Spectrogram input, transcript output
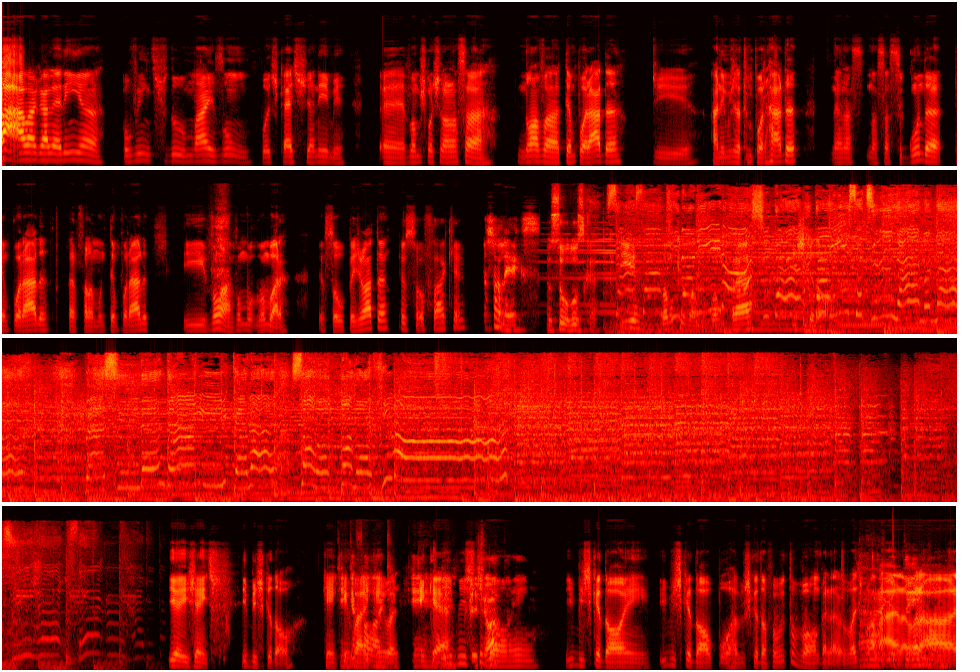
Fala galerinha, ouvintes do mais um podcast de anime. É, vamos continuar nossa nova temporada de animes da temporada, né? Nossa, nossa segunda temporada, tá falando muito temporada. E vamos lá, vamos, vamos embora. Eu sou o PJ. Eu sou o Flacker. Eu sou o Alex. Eu sou o Lusca. E vamos que vamos, vamos pra Disquedol. E aí, gente? E Bisquedol? Quem, quem, Quem quer vai? falar Quem, vai? quem, Quem- quer? E Bisquidol, hein? E Bisquedol, hein? E Bisquedol, porra, Bisquedol foi muito bom, galera. Pode Ah, falar, eu na moral.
